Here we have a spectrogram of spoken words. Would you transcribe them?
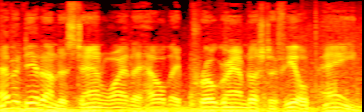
never did understand why the hell they programmed us to feel pain.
